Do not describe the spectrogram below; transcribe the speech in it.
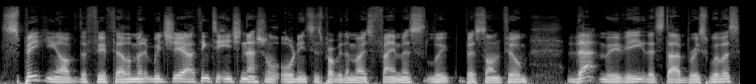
Speaking of The Fifth Element, which, yeah, I think to international audience is probably the most famous Luc Besson film, that movie that starred Bruce Willis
